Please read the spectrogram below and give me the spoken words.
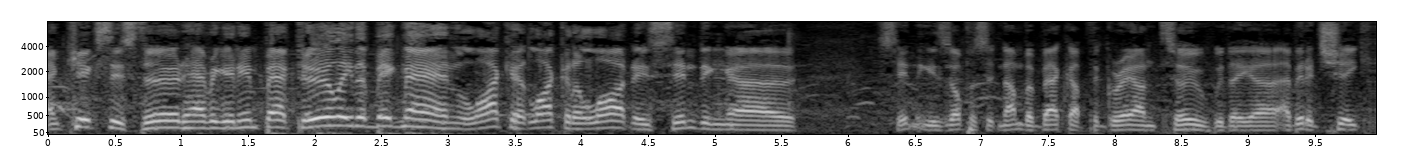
and kicks his third, having an impact early. The big man like it, like it a lot. He's sending uh, sending his opposite number back up the ground too with a, uh, a bit of cheek.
